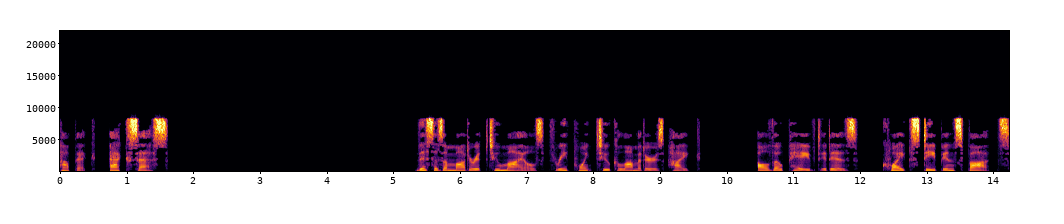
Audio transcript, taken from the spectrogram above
Topic: Access. This is a moderate 2 miles (3.2 kilometers) hike. Although paved it is quite steep in spots.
